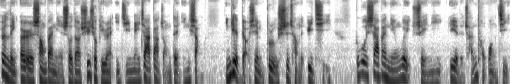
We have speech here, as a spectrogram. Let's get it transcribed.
二零二二上半年受到需求疲软以及煤价大涨等影响，营业表现不如市场的预期。不过下半年为水泥业的传统旺季，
